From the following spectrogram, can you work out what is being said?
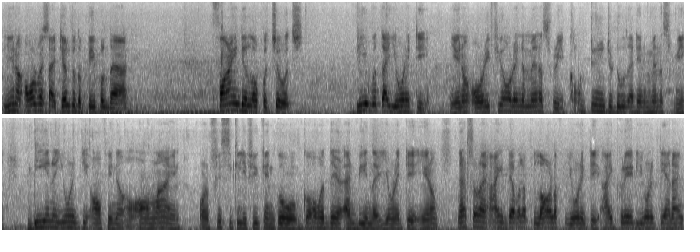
You know, always I tell to the people that find a local church be with the unity you know or if you're in a ministry continue to do that in a ministry. Be in a unity of you know online or physically if you can go go over there and be in the unity you know. That's why I, I developed a lot of unity. I create unity and i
